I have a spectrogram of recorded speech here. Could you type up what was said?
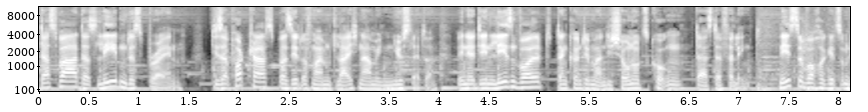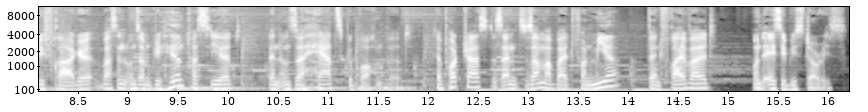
Das war das Leben des Brain. Dieser Podcast basiert auf meinem gleichnamigen Newsletter. Wenn ihr den lesen wollt, dann könnt ihr mal in die Shownotes gucken, da ist der verlinkt. Nächste Woche geht es um die Frage, was in unserem Gehirn passiert, wenn unser Herz gebrochen wird. Der Podcast ist eine Zusammenarbeit von mir, Ben Freiwald und ACB Stories.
